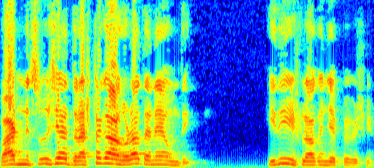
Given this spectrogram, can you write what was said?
వాటిని చూసే ద్రష్టగా కూడా తనే ఉంది. ఇది ఈ శ్లోకం చెప్పే విషయం.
